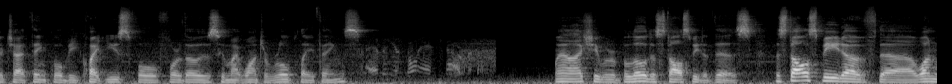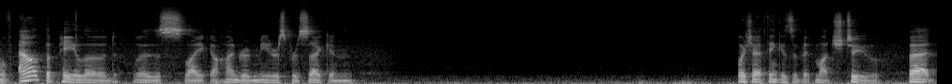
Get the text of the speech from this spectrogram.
Which I think will be quite useful for those who might want to roleplay things. Well, actually, we're below the stall speed of this. The stall speed of the one without the payload was like 100 meters per second. Which I think is a bit much too. But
